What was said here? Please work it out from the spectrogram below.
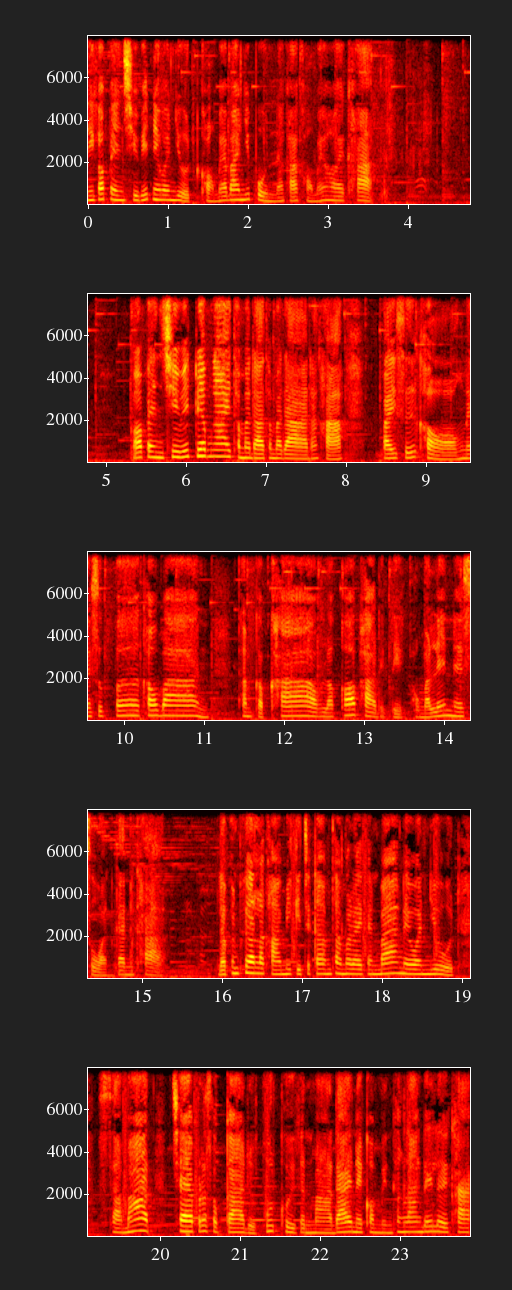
นี่ก็เป็นชีวิตในวันหยุดของแม่บ้านญี่ปุ่นนะคะ ของแม่ออยค่ะ ก็เป็นชีวิตเรียบง่ายธรรมดาธรรมดานะคะ ไปซื้อของในซูเปอร์เข้าบ้านทำกับข้าว แล้วก็พาเด็กๆออกมาเล่นในสวนกันค่ะ แล้วเพื่อนๆล่ะคะมีกิจกรรมทำอะไรกันบ้างในวันหยุด สามารถแชร์ประสบการณ์หรือพูดคุยกันมาได้ในคอมเมนต์ข้างล่างได้เลยค่ะ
